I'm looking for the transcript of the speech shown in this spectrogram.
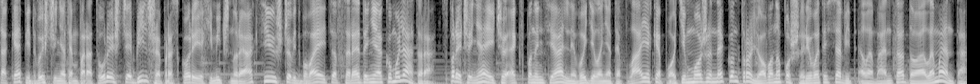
Таке підвищення температури ще більше прискорює хімічну реакцію, що відбувається всередині акумулятора, спричиняючи експоненціальне виділення тепла, яке потім може неконтрольовано поширюватися від елемента до елемента.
